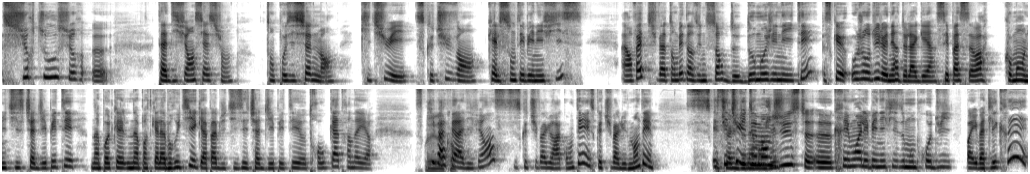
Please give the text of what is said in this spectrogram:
surtout sur euh, ta différenciation, ton positionnement, qui tu es, ce que tu vends, quels sont tes bénéfices, en fait, tu vas tomber dans une sorte de d'homogénéité parce qu'aujourd'hui, le nerf de la guerre, c'est pas savoir comment on utilise ChatGPT. N'importe quel, n'importe quel abruti est capable d'utiliser ChatGPT 3 euh, ou 4 hein, d'ailleurs. Ce qui va faire la différence, c'est ce que tu vas lui raconter et ce que tu vas lui demander. Et si tu lui demandes juste, euh, crée-moi les bénéfices de mon produit, bah, il va te les créer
